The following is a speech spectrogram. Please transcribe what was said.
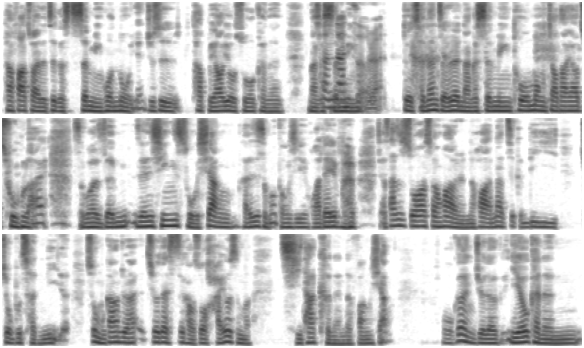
他发出来的这个声明或诺言，就是他不要又说可能哪个神明。责任。对，承担责任，哪个神明托梦叫他要出来？什么人人心所向还是什么东西？whatever，假设他是说话算话的人的话，那这个利益就不成立了。所以，我们刚刚就就在思考说，还有什么其他可能的方向？我个人觉得也有可能，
